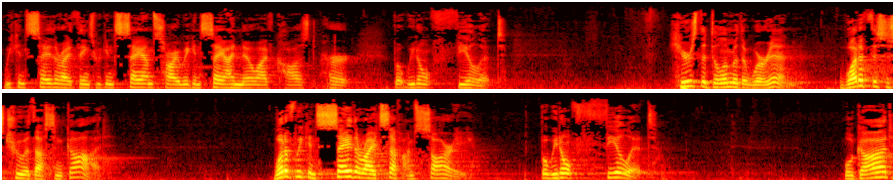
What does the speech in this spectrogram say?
We can say the right things, we can say, I'm sorry, we can say, I know I've caused hurt, but we don't feel it. Here's the dilemma that we're in. What if this is true with us and God? What if we can say the right stuff, I'm sorry, but we don't feel it? Well, God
